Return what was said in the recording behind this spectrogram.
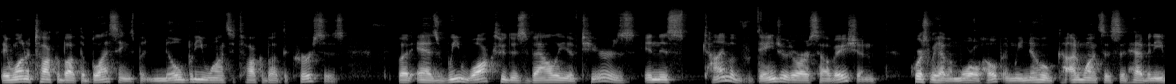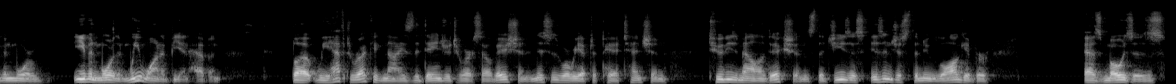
They want to talk about the blessings, but nobody wants to talk about the curses. But as we walk through this valley of tears in this time of danger to our salvation, of course, we have a moral hope and we know God wants us in heaven even more even more than we want to be in heaven. But we have to recognize the danger to our salvation. And this is where we have to pay attention to these maledictions that Jesus isn't just the new lawgiver as Moses,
